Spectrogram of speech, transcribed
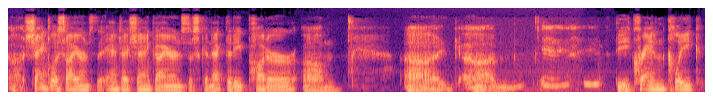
uh, shankless irons, the anti-shank irons, the Schenectady putter, um, uh, um, the Cran Cleek,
